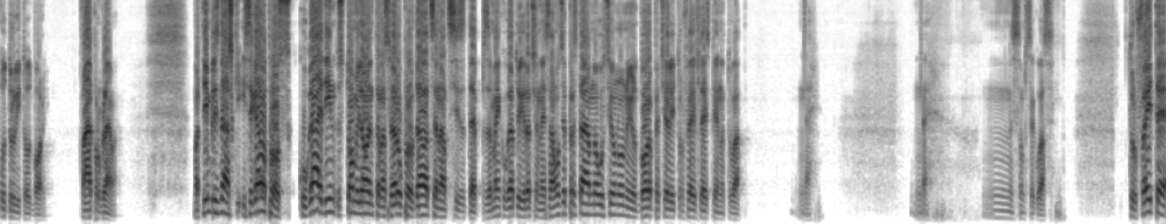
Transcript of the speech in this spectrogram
от другите отбори. Това е проблема. Мартин Близнашки. И сега въпрос. Кога един 100 милионен трансфер оправдава цената си за теб? За мен, когато играча не само се представя много силно, но и отбора печели трофей вследствие на това. Не. Не. Не съм съгласен. Трофеите,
